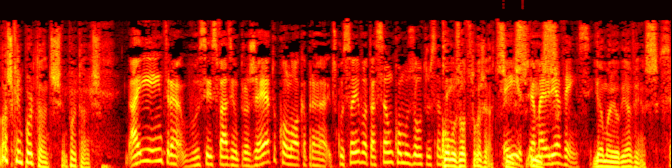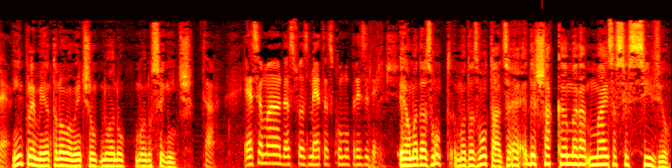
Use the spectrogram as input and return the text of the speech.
Eu acho que é importante, é importante. Aí entra, vocês fazem o projeto, coloca para discussão e votação, como os outros também. Como os outros projetos. É isso, e a maioria vence. E a maioria vence. Certo. E implementa normalmente no, no ano, no ano seguinte. Tá. Essa é uma das suas metas como presidente. É uma das, uma das vontades. É, é deixar a Câmara mais acessível,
